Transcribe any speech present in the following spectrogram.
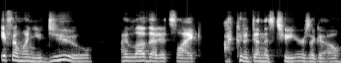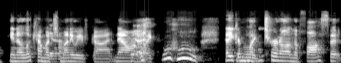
if and when you do i love that it's like I could have done this two years ago. You know, look how much yeah. money we've got. Now yeah. I'm like, woohoo. Now you can mm-hmm. like turn on the faucet.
